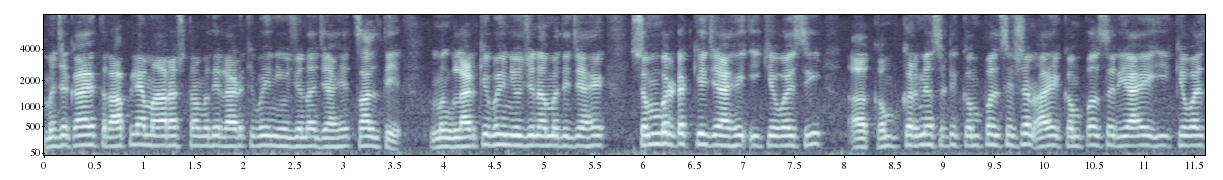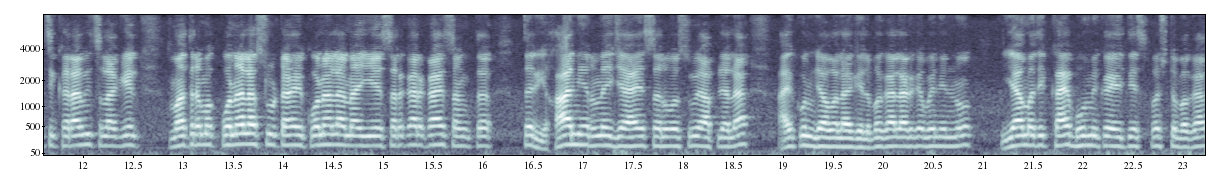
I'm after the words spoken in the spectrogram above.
म्हणजे काय? तर आपल्या महाराष्ट्रामध्ये लाडकी बहीण योजना जी आहे चालते. मग लाडकी बहीण योजनामध्ये जे आहे शंभर टक्के जे आहे ई के वाय सी कम करण्यासाठी कंपल्सेशन आहे कंपल्सरी आहे ई के वाय सी करावीच लागेल. मात्र मग कोणाला सूट आहे कोणाला नाही आहे सरकार काय सांगतं? तरी हा निर्णय जे आहे सर्वस्वी आपल्याला ऐकून घ्यावा लागेल. बघा लाडक्या बहिणींनो यामध्ये काय भूमिका आहे ते स्पष्ट बघा.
